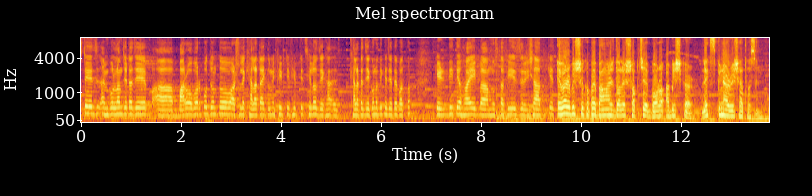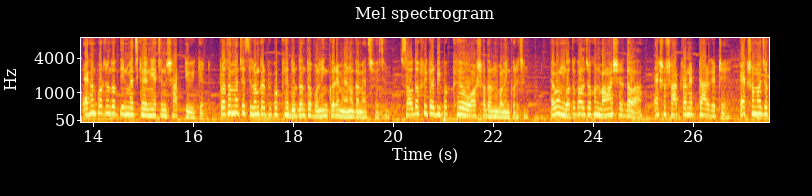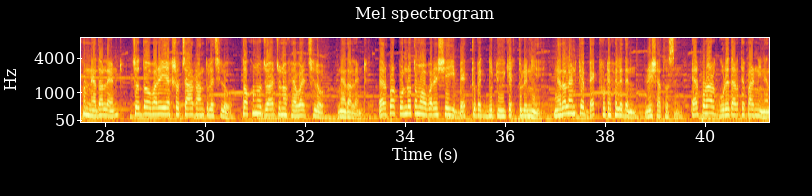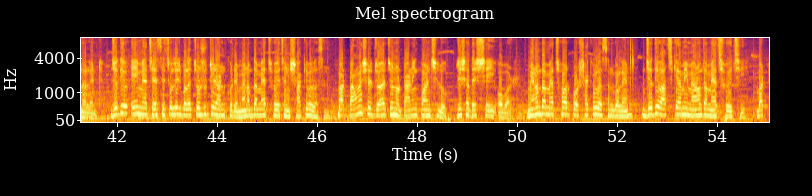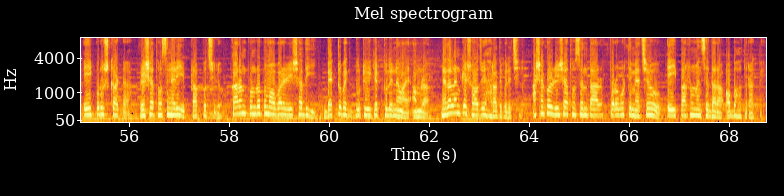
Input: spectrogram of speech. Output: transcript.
Stage আমি বললাম যেটা যে বারো ওভার পর্যন্ত আসলে খেলাটা একদমই ফিফটি ফিফটি ছিল যে খেলাটা যে কোনো দিকে যেতে পারতো। ক্রেডিট দিতে হয় বা মুস্তাফিজ, রিশাদকে। এবার বিশ্বকাপে বাংলাদেশ দলের সবচেয়ে বড় আবিষ্কার লেগ স্পিনার রিশাদ হোসেন। এখন পর্যন্ত তিন ম্যাচ খেলে নিয়েছেন ষাটটি উইকেট। প্রথম ম্যাচে শ্রীলঙ্কার বিপক্ষে দুর্দান্ত বোলিং করে ম্যান অব দ্য ম্যাচ হয়েছেন। সাউথ আফ্রিকার বিপক্ষেও অসাধারণ বোলিং করেছেন। এবং গতকাল যখন বাংলাদেশের দেওয়া একশো ষাট রানের টার্গেটে এক সময় যখন নেদারল্যান্ড চোদ্দ ওভারেই একশো চার রান তুলেছিল, তখনও জয়ের জন্য ফেভারিট ছিল নেদারল্যান্ড। এরপর পনেরোতম ওভারে সেই ব্যাক টু ব্যাক দুটি উইকেট তুলে নিয়ে নেদারল্যান্ডকে ব্যাক ফুটে ফেলে দেন রিশাদ হোসেন। এরপর আর ঘুরে দাঁড়াতে পারেনি নেদারল্যান্ড। যদিও এই ম্যাচে ছেচল্লিশ বলে চৌষট্টি রান করে ম্যান অব দ্য ম্যাচ হয়েছেন সাকিব আল হাসান। বাট বাংলাদেশের জয়ের জন্য টার্নিং পয়েন্ট ছিল রিশাদের সেই over man of the match হওয়ার পর সাকিব আল হাসান বলেন, যদিও আজকে আমি ম্যান অব দ্য ম্যাচ হয়েছি বাট এই পুরস্কারটা রিশাদ হোসেনেরই প্রাপ্য ছিল। কারণ পনেরোতম ওভারে রিশাদই ব্যাক টু ব্যাক দুটি উইকেট তুলে নেওয়ায় আমরা নেদারল্যান্ডকে সহজেই হারাতে পেরেছি। আশা করি রিশাদ হোসেন তার পরবর্তী ম্যাচেও এই পারফরমেন্সের দ্বারা অব্যাহত রাখবে।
